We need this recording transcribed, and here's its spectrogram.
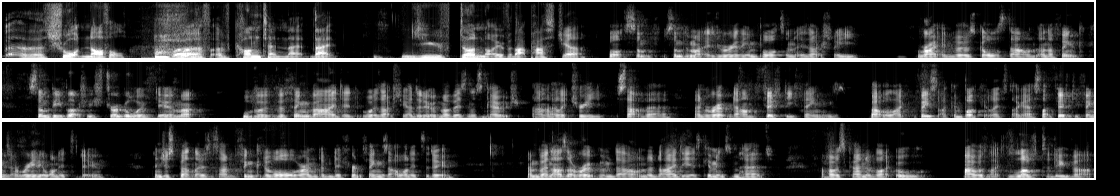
a, a short novel worth of content that, that you've done over that past year. what some something that is really important is actually writing those goals down. And I think some people actually struggle with doing that. Well, the, the thing that I did was actually I did it with my business coach, and I literally sat there and wrote down 50 things that were like basically like a bucket list, I guess, like 50 things I really wanted to do, and just spent loads of time thinking of all random different things I wanted to do. And then as I wrote them down and ideas came into my head, I was kind of like, oh, I would like love to do that.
